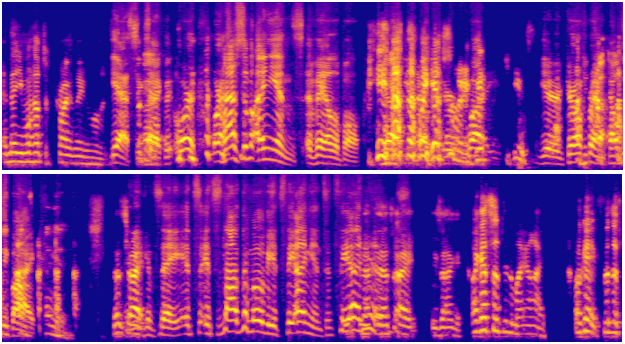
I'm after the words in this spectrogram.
and then you won't have to cry later on. Yes, exactly. or or have some onions available. Yeah, You know, yes, your, right. your girlfriend I'll comes be by. That's and right. You can say it's it's not the movie, it's the onions. It's the That- onions. That's right. Exactly. I got something in my eye. Okay, for the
